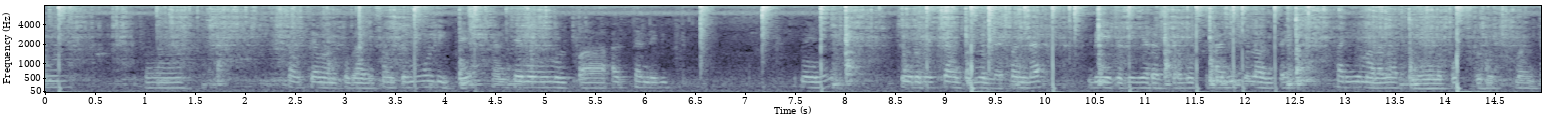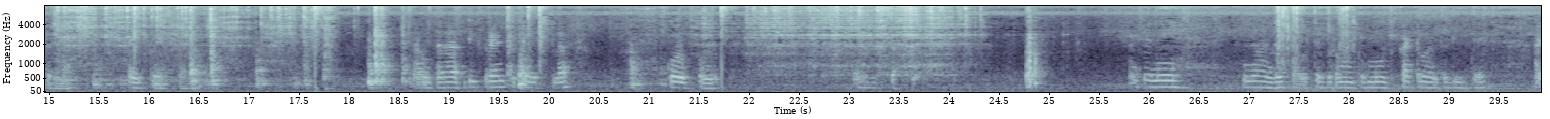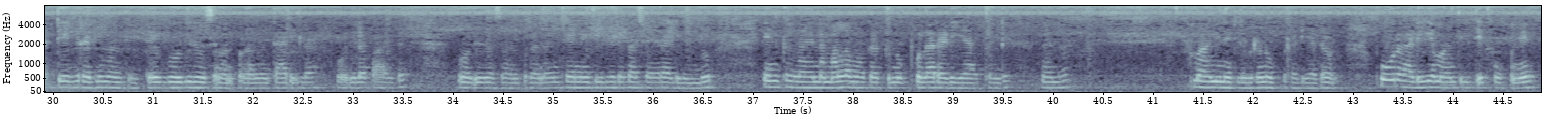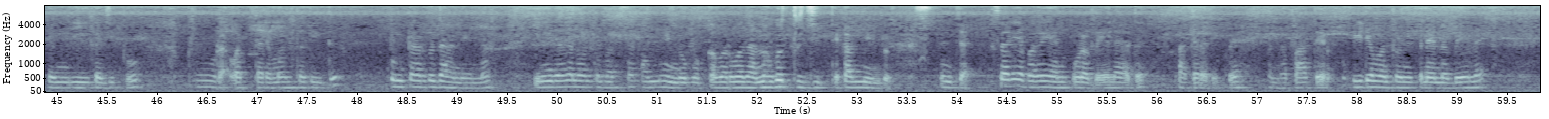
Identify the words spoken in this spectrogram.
ಸೌತೆ ಮಲ್ಪು ಗಾಳಿ ಸೌತೆ ಮೂಡಿದ್ದೆ ಅಂಚೆನೆ ಮುಲ್ಪ ಅಲ್ತಂಡೆ ಬಿತ್ತು నేను చూరు పెట్టి అంటున్నాయి పండ ಬೇಗ ಬೇರೆ ಹತ್ರ ಗೊತ್ತು ಕಲಿಪುಲ ಅಂತ ಪರಿಮಳ ಬರ್ತದೆ నేను ಪುಟ್ಟುದು ಮಂತಲ್ಲ ಕೈಕೋಸ್ಕರ ಒಂಥರ ಡಿಫ್ರೆಂಟ್ ಟೇಸ್ಟ್ಲ ಕೊರ್ಪುಂಡು ಅಂಚನೆ ಇನ್ನು ಅಂದರೆ ಸೌತೆಗೆ ಮುಟ್ಟು ಮೂಟು ಕಟ್ ಮಾಡ್ತದಿದ್ದೆ ಅಡ್ಡಿಗೆ ರೆಡಿ ಮಾಡ್ತಿದ್ದೆ ಗೋಧಿ ದೋಸೆ ಮನ್ಪಗಲ್ಲ ತಾರಿಲ್ಲ ಗೋಧಿಲ ಪಾಲ್ದೆ ಗೋಧಿ ದೋಸೆ ಮನ್ಪಗಲ್ಲ ಅಂಚನೆ ಜೀರಿಗೆ ಕಷಾಯ ರೆಡಿ ಉಂಡು ಎಂಕಲ್ ನನ್ನ ಮಲ್ಲ ಮಗಕ್ಕೆ ನುಪ್ಪುಲ ರೆಡಿ ಆತಂಡು ನಾನು ಮಾವಿನಕ್ಲೆ ಬರೋ ಉಪ್ಪು ರೆಡಿ ಆದವಳು ಪೂರ ಅಡಿಗೆ ಮಾಂತಿದ್ದೆ ಪೋಪನೆ ಗಂಜಿ ಗಜಿಪು ಪೂರ ಒತ್ತಾರೆ ಮಂತದಿದ್ದು ಕುಂಟಾರ್ದು ದಾಂಡೆಯನ್ನ ಇನ್ನಿದಾಗ ನೋಡ್ತಾ ವರ್ಷ ಕಮ್ಮಿ ಉಂಡು ಬೊಕ್ಕ ಬರುವುದು ಅನ್ನೋ ಗೊತ್ತು ಜಿತ್ತೆ ಕಮ್ಮಿ ಉಂಡು ಅಂಚ ಸರಿ ಅವಾಗ ಏನು ಪೂರ ಬೇಲೆ ಅದು ಪಾತೆರ ದಿಪ್ಪೆ ಅನ್ನ ಪಾತ್ರೆ. ವೀಡಿಯೋ ಮಾಡ್ಕೊಂಡಿರ್ತಾನೆ ನನ್ನ ಬೇಲೆ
